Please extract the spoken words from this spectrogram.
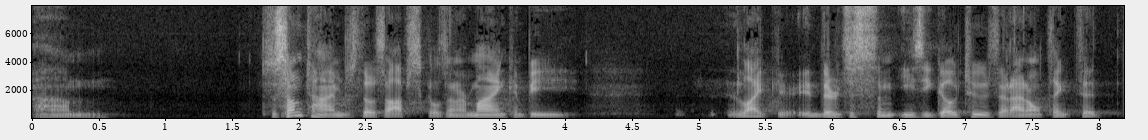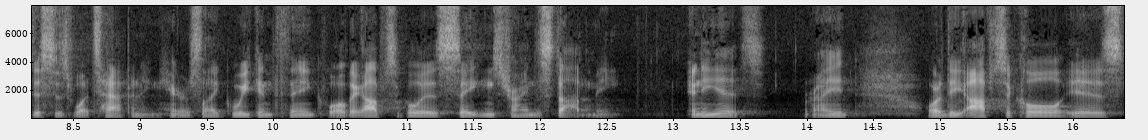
Um, so sometimes those obstacles in our mind can be like they're just some easy go-tos that I don't think that this is what's happening here. It's like we can think, well, the obstacle is Satan's trying to stop me, and he is, right? Or the obstacle is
